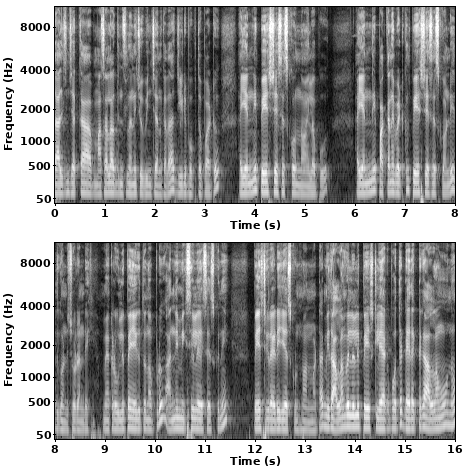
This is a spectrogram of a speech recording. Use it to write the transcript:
దాల్చిన చెక్క మసాలా దినుసులు అన్నీ చూపించాను కదా జీడిపప్పుతో పాటు. అవన్నీ పేస్ట్ చేసేసుకుందాం ఈలోపు. అవన్నీ పక్కనే పెట్టుకుని పేస్ట్ చేసేసుకోండి. ఇదిగోండి చూడండి. మేము అక్కడ ఉల్లిపాయ ఎగుతున్నప్పుడు అన్నీ మిక్సీలో వేసేసుకుని పేస్ట్కి రెడీ చేసుకుంటున్నాం అనమాట మీరు అల్లం వెల్లుల్లి పేస్ట్ లేకపోతే డైరెక్ట్గా అల్లమును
